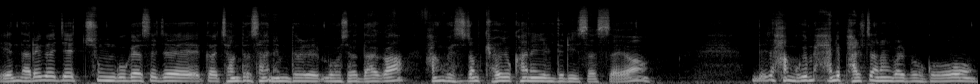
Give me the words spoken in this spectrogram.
옛날에 그 이제 중국에서 이제 그 전도사님들 모셔다가 한국에서 좀 교육하는 일들이 있었어요. 근데 이제 한국이 많이 발전한 걸 보고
